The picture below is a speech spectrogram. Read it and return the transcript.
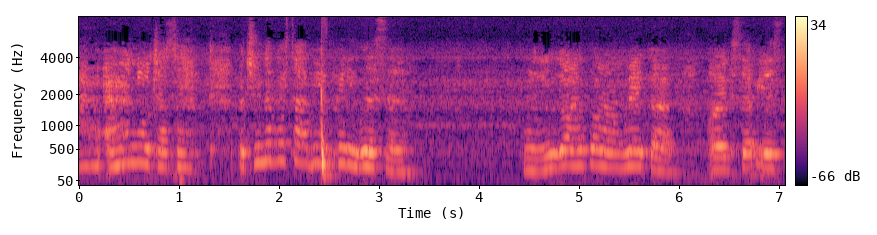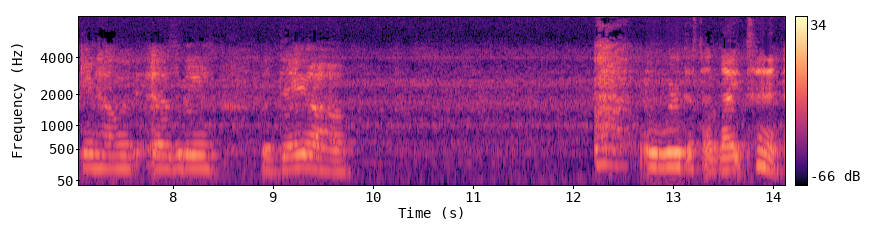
I, I don't know what y'all saying, but you never stop being pretty. Listen, when you gotta put on makeup or accept your skin how it as it is, the day of, and wear just a light tint,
